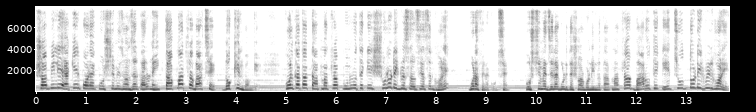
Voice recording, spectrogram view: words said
সব মিলিয়ে একের পর এক পশ্চিমী ঝঞ্ঝার কারণেই তাপমাত্রা বাড়ছে দক্ষিণবঙ্গে। কলকাতার তাপমাত্রা পনেরো থেকে ষোলো ডিগ্রি সেলসিয়াসের ঘরে ঘোরাফেরা করছে। পশ্চিমের জেলাগুলিতে সর্বনিম্ন তাপমাত্রা বারো থেকে চোদ্দ ডিগ্রির ঘরে।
